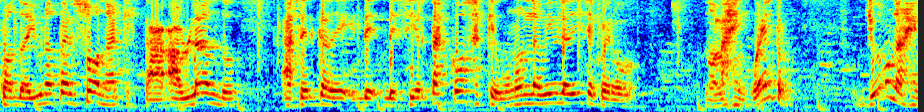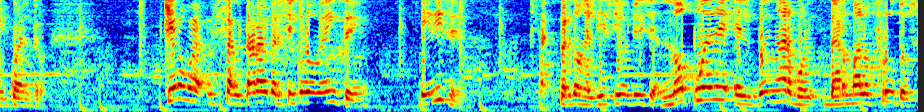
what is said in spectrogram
cuando hay una persona que está hablando acerca de, ciertas cosas que uno en la Biblia dice, pero no las encuentro. Yo no las encuentro. Quiero saltar al versículo 20 y dice, perdón, el 18 dice, no puede el buen árbol dar malos frutos,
